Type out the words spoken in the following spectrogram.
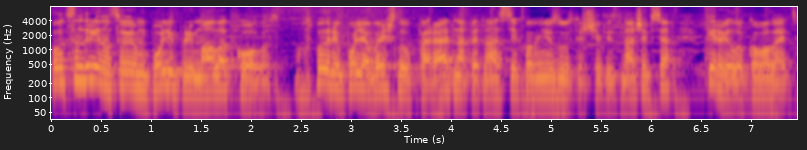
Олександрія на своєму полі приймала колос. Господарі поля вийшли вперед на 15-й хвилині зустрічі. Відзначився Кирило Ковалець.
